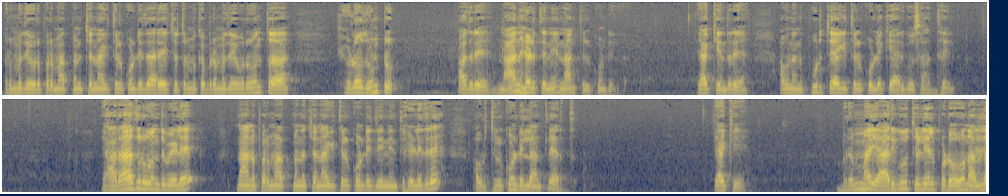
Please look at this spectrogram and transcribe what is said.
ಬ್ರಹ್ಮದೇವರು ಪರಮಾತ್ಮನ ಚೆನ್ನಾಗಿ ತಿಳ್ಕೊಂಡಿದ್ದಾರೆ, ಚತುರ್ಮುಖ ಬ್ರಹ್ಮದೇವರು ಅಂತ ಹೇಳೋದುಂಟು. ಆದರೆ ನಾನು ಹೇಳ್ತೇನೆ, ನಾನು ತಿಳ್ಕೊಂಡಿಲ್ಲ. ಯಾಕೆಂದರೆ ಅವನನ್ನು ಪೂರ್ತಿಯಾಗಿ ತಿಳ್ಕೊಳ್ಳಿಕ್ಕೆ ಯಾರಿಗೂ ಸಾಧ್ಯ ಇಲ್ಲ. ಯಾರಾದರೂ ಒಂದು ವೇಳೆ ನಾನು ಪರಮಾತ್ಮನ ಚೆನ್ನಾಗಿ ತಿಳ್ಕೊಂಡಿದ್ದೀನಿ ಅಂತ ಹೇಳಿದರೆ ಅವರು ತಿಳ್ಕೊಂಡಿಲ್ಲ ಅಂತಲೇ ಅರ್ಥ. ಯಾಕೆ? ಬ್ರಹ್ಮ ಯಾರಿಗೂ ತಿಳಿಯಲ್ಪಡೋವನಲ್ಲ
